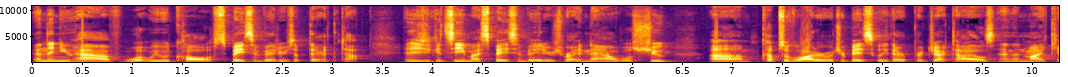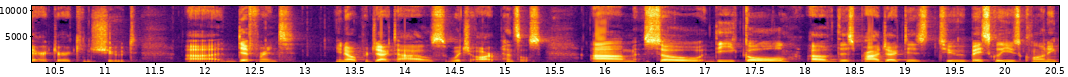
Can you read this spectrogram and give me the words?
and then you have what we would call space invaders up there at the top. And as you can see, my space invaders right now will shoot um, cups of water, which are basically their projectiles, and then my character can shoot uh, different, you know, projectiles, which are pencils. Um, so the goal of this project is to basically use cloning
